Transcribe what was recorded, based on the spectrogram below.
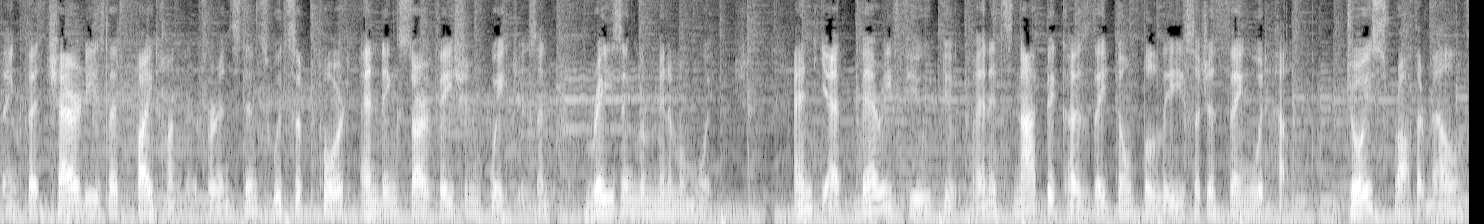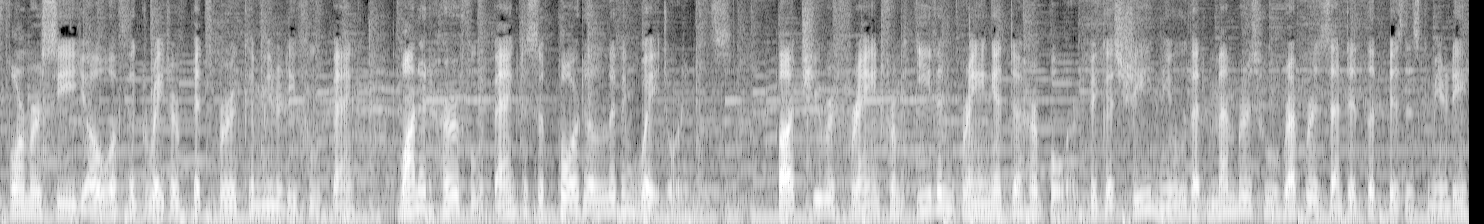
think that charities that fight hunger, for instance, would support ending starvation wages and raising the minimum wage. And yet, very few do, and it's not because they don't believe such a thing would help. Joyce Rothermel, former CEO of the Greater Pittsburgh Community Food Bank, wanted her food bank to support a living wage ordinance. But she refrained from even bringing it to her board because she knew that members who represented the business community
